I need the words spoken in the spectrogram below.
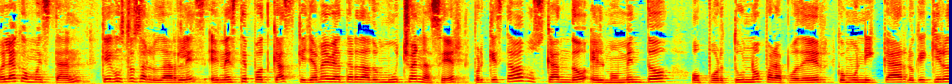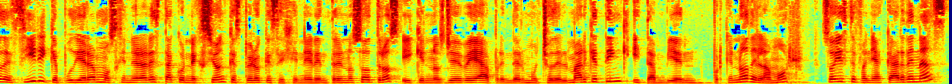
Hola, ¿cómo están? Qué gusto saludarles en este podcast que ya me había tardado mucho en hacer porque estaba buscando el momento oportuno para poder comunicar lo que quiero decir y que pudiéramos generar esta conexión que espero que se genere entre nosotros y que nos lleve a aprender mucho del marketing y también, ¿por qué no?, del amor. Soy Estefanía Cárdenas,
